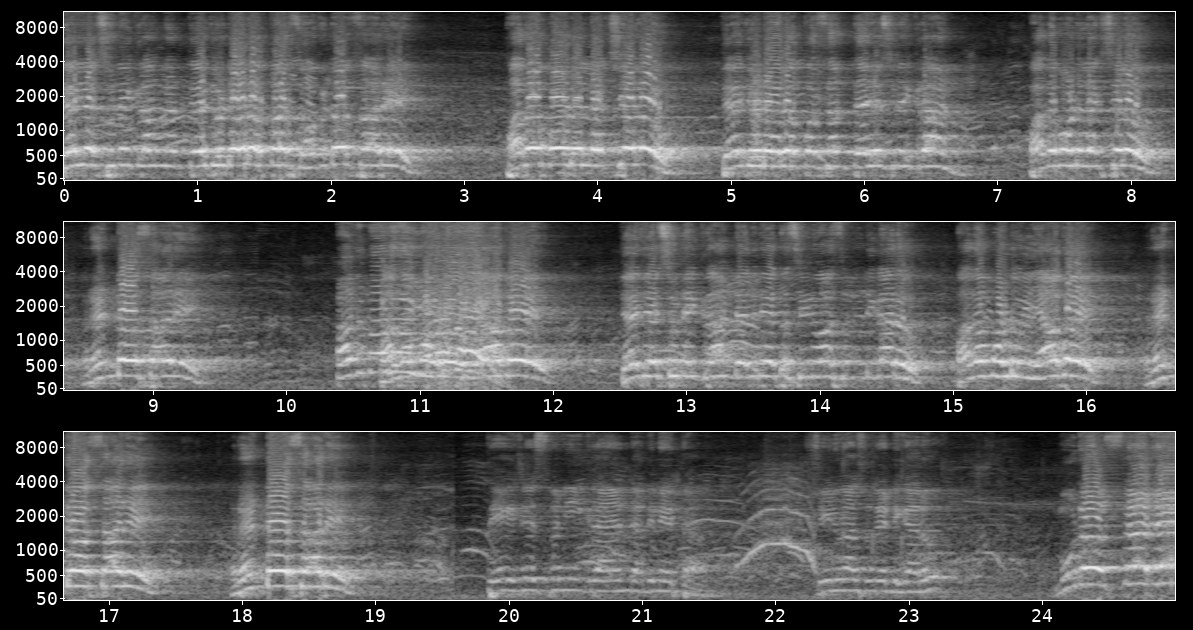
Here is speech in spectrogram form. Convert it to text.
తేజస్విని గ్రామ తేజు డెవలపర్స్ ఒకటోసారి. పదమూడు లక్షలు Teju developers and Tejaswini grand పదమూడు లక్షలు రెండోసారి. పదమూడు యాభై తేజస్విని గ్రాండ్ అధినేత శ్రీనివాసరెడ్డి గారు. పదమూడు యాభై రెండోసారి. రెండోసారి తేజస్విని గ్రాండ్ అధినేత శ్రీనివాసులు రెడ్డి గారు. మూడోసారి!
